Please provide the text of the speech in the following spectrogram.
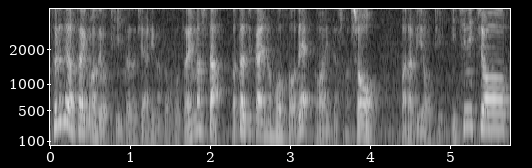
それでは最後までお聴きいただきありがとうございました。また次回の放送でお会いいたしましょう。学びようき一日を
